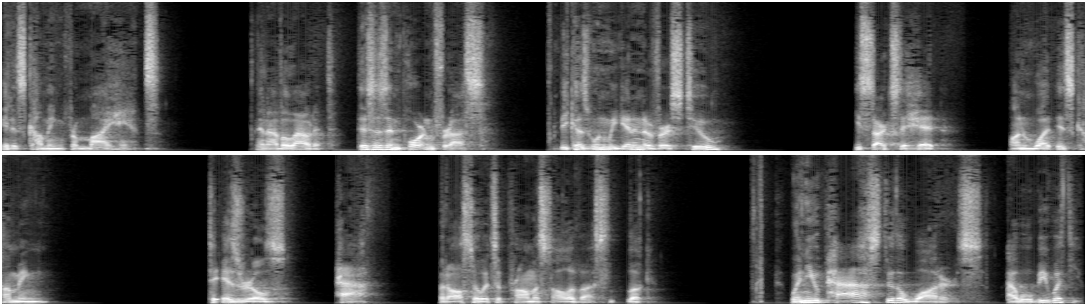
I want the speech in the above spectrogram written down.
it is coming from my hands. And I've allowed it. This is important for us because when we get into verse 2, he starts to hit on what is coming to Israel's path. but also it's a promise to all of us. Look, when you pass through the waters, I will be with you.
